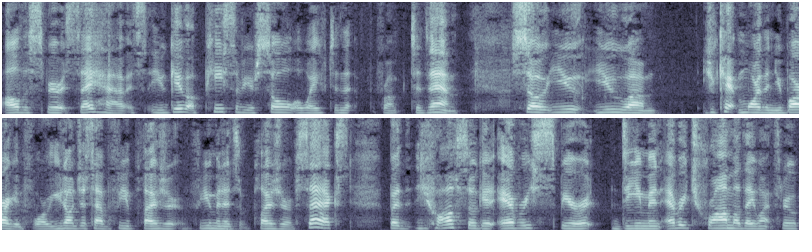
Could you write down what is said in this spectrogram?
All the spirits they have it's you give a piece of your soul away to the, from to them. So you you um you get more than you bargained for. You don't just have a few pleasure a few minutes of pleasure of sex but you also get every spirit demon every trauma they went through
